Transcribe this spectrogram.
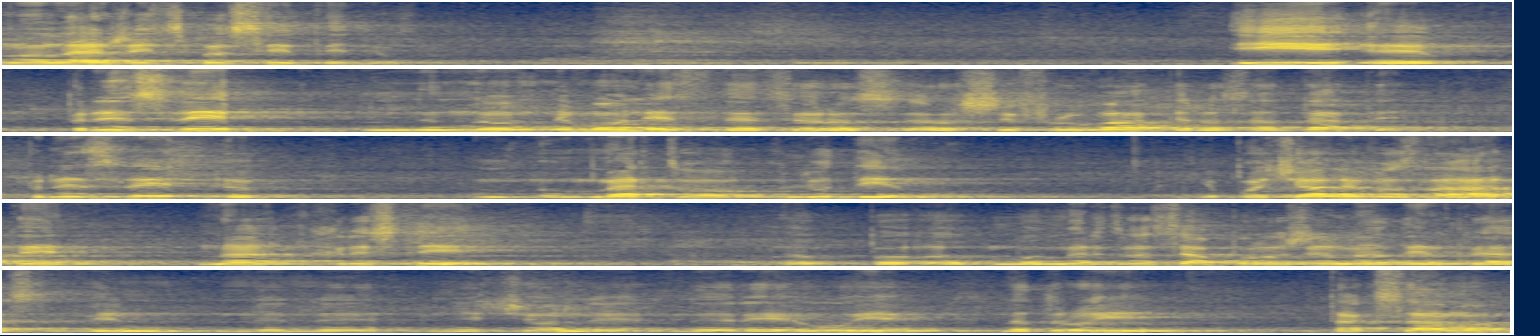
належить Спасителю. І е, принесли, ну не могли це розшифрувати, розгадати, принесли е, мертву людину і почали возлагати на хрести. Е, е, Мертвеця положили на один хрест, він нічого не, не реагує, на другий так само,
